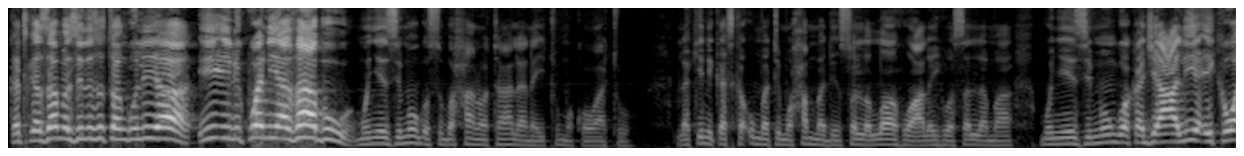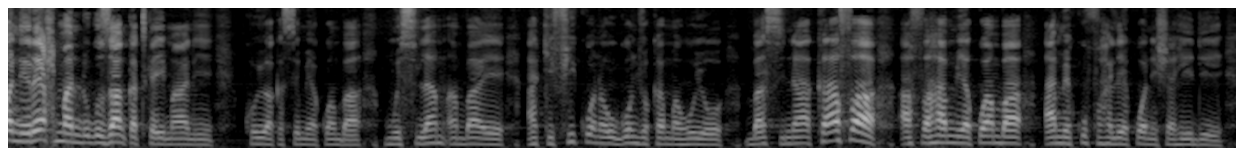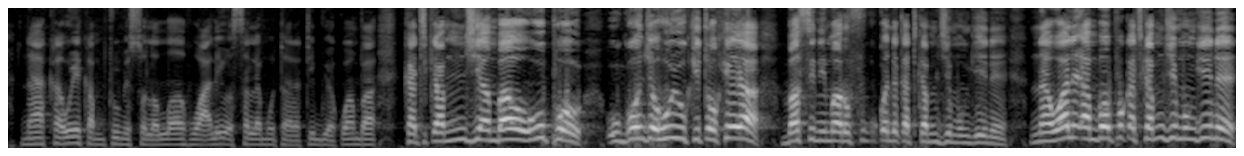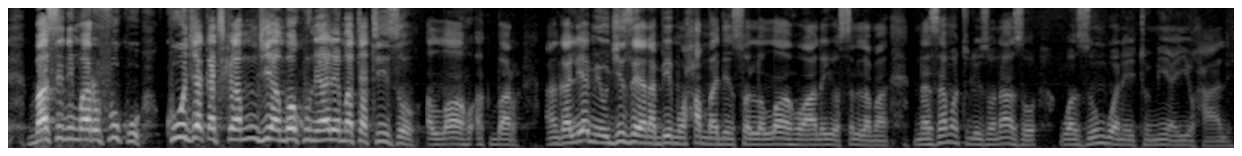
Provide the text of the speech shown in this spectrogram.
katika zama zilizotangulia hii ilikuwa ni adhabu. Mwenyezi mungu subhanahu wataala anaituma kwa watu. Lakini katika ummati muhammadin salllahu alaihi wasalama mwenyezi mungu akajaalia ikawa ni rehma ndugu zangu katika imani. Kwa hiyo akasema ya kwamba mwislamu ambaye akifikwa na ugonjwa kama huyo basi na akafa afahamu ya kwamba amekufa hali ya kuwa ni shahidi. Na akaweka mtume salallahu alaihi wasallam utaratibu ya kwamba katika mji ambao upo ugonjwa huyu ukitokea basi ni marufuku kwenda katika mji mwingine. Na wale ambao po katika mji mwingine basi ni marufuku kuja katika mji ambao kuna yale matatizo. Allahu akbar. Angalia miujiza ya nabii muhammadin salllahu alaihi wasalama na zama tulizo nazo wazungu wanaitumia hiyo hali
